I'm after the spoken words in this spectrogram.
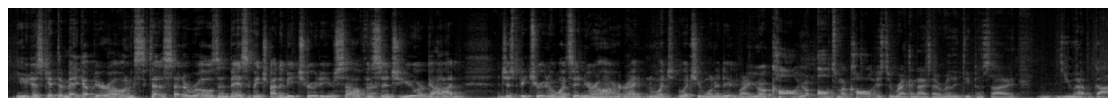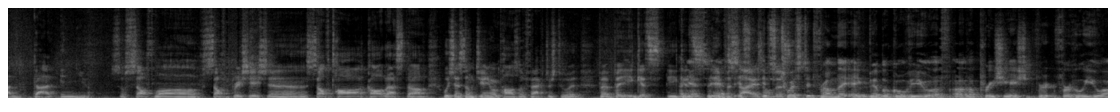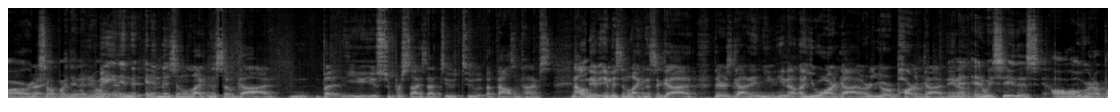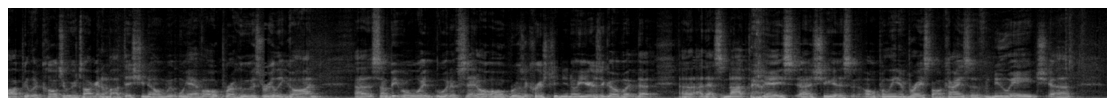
You just get to make up your own set of, set of rules and basically try to be true to yourself. Right. And since you are God, just be true to what's in your heart, right? And what what you want to do. Right. Your call, your ultimate call is to recognize that really deep inside you have God God in you. So self love, self appreciation, self talk, all that stuff, which has some genuine positive factors to it, but but it gets it gets Again, emphasized it's, it's, it's twisted from the, a biblical view of, of appreciation for, for who you are right. and self identity. Made in the image and likeness of God, but you you supersize that to to a thousand times. Not well, only the image and likeness of God, there's God in you. You know, you are God or you are a part of God. You know, and, and we see this all over in our popular culture. We were talking yeah. about this. You know know, we have Oprah who has really gone. Uh, some people would, would have said, "Oh, Oprah's a Christian," you know, years ago, but that uh, that's not the case. Uh, she has openly embraced all kinds of New Age uh,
